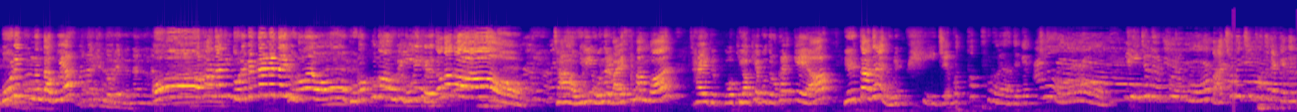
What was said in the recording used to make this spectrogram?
머리 굽는다고요? 하나님 노래 맨날 맨날 어, 하나님 노래 맨날 맨날 들어요. 그렇구나. 우리 로이 대단하다. 자, 우리 오늘 말씀 한번 잘 듣고 기억해 보도록 할게요. 일단은 우리 퀴즈부터 풀어야 되겠죠. 퀴즈를 풀고 맞추는 친구들에게는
